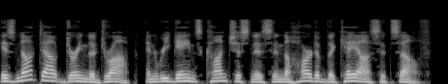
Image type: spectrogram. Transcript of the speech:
is knocked out during the drop, and regains consciousness in the heart of the chaos itself.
